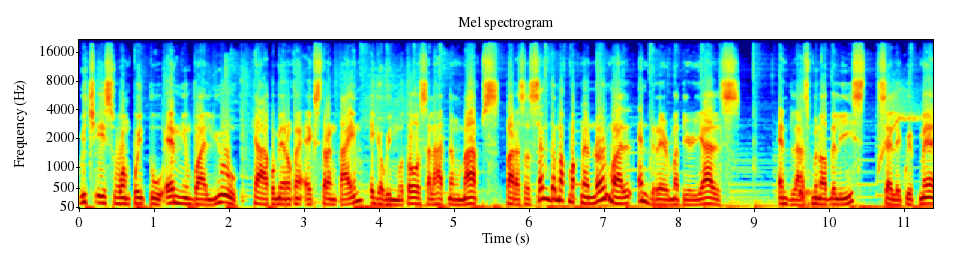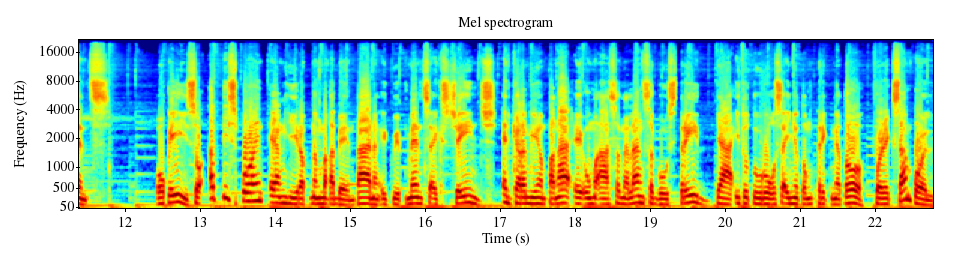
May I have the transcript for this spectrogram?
which is 1.2M yung value. Kaya kung meron kang extra time, eh gawin mo to sa lahat ng maps para sa sandamakmak na normal and rare materials. And last but not the least, sell equipments. Okay, so at this point, eh ang hirap ng makabenta ng equipment sa exchange. And karamihan pa nga, eh umaasa na lang sa ghost trade. Kaya ituturo ko sa inyo tong trick na to. For example,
